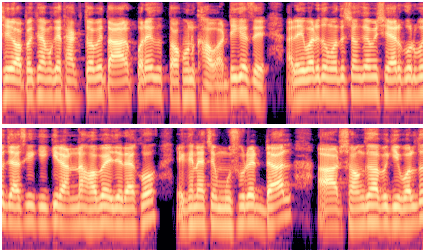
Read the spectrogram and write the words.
সেই অপেক্ষা আমাকে থাকতে হবে, তারপরে তখন খাওয়া, ঠিক আছে? আর এবারে তোমাদের সঙ্গে আমি শেয়ার করব যে আজকে কী কী রান্না হবে যে দেখো, এখানে আছে মুসুরের ডাল, আর সঙ্গে হবে কি বলতো,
